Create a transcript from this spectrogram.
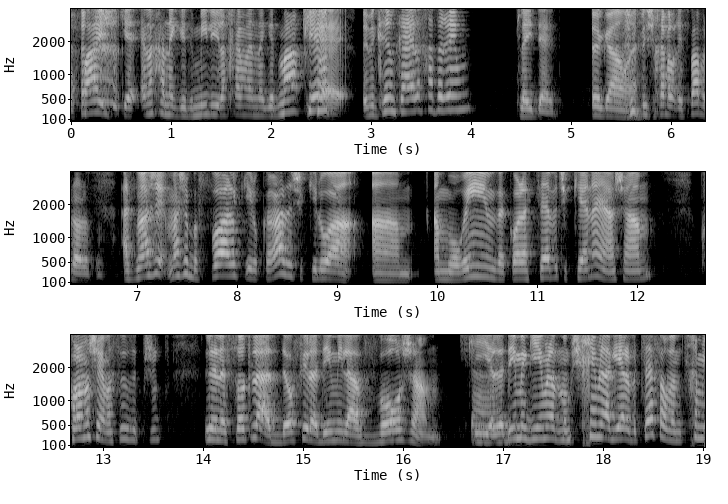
fight, כי אין לך נגד מי להילחם ונגד מה, כן. פשוט, במקרים כאלה, חברים, play dead. לגמרי. פשוט להישכב על הרצפה ולא לזוז. אז מה, ש, מה שבפועל כאילו קרה זה שכאילו ה, ה, המורים וכל הצוות שכן היה שם, כל מה שהם עשו זה פשוט לנסות להדוף ילדים מלעבור שם. כן. כי ילדים מגיעים, ממשיכים להגיע לבית ספר והם צריכים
